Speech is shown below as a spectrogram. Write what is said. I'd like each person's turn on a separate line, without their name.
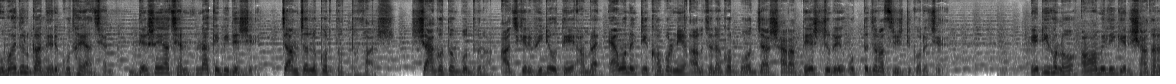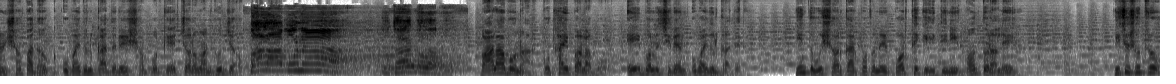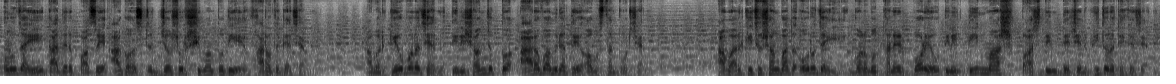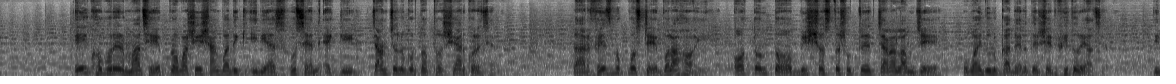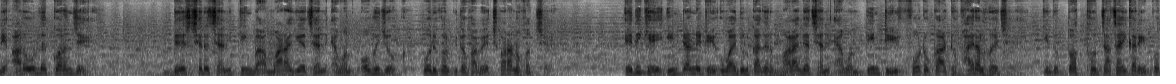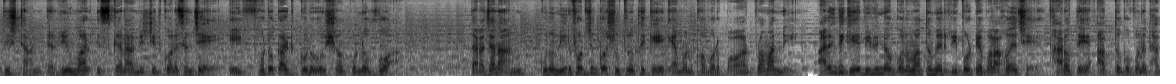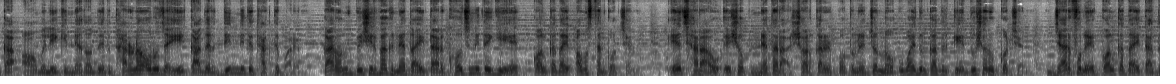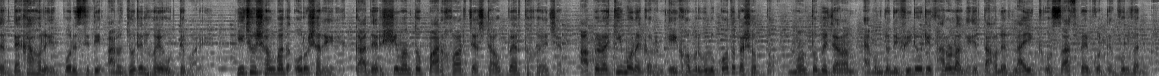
ওবায়দুল কাদের কোথায় আছেন? দেশে আছেন নাকি বিদেশে? চাঞ্চল্যকর তথ্য ফাঁস। স্বাগতম বন্ধুরা আজকের ভিডিওতে আমরা এমন একটি খবর নিয়ে আলোচনা করব যা সারা দেশ জুড়ে উত্তেজনা সৃষ্টি করেছে। এটি হলো আওয়ামী লীগের সাধারণ সম্পাদক ওবায়দুল কাদেরের সম্পর্কে চলমান গুঞ্জন।
পালাবো না! কোথায় পালাবো?
পালাবো না কোথায় পালাবো? এই বলেছিলেন ওবায়দুল কাদের। কিন্তু সরকার পতনের পর থেকেই তিনি অন্তরালে কিছু সূত্র অনুযায়ী কাদের পাঁচই আগস্ট যশোর সীমান্ত দিয়ে ভারতে গেছেন। আবার কেউ বলেছেন তিনি সংযুক্ত আরব আমিরাতে অবস্থান করছেন। আবার কিছু সংবাদ অনুযায়ী গণবুত্থানের পরেও তিনি তিন মাস পাঁচ দিন দেশের ভিতরে থেকেছেন। এই খবরের মাঝে প্রবাসী সাংবাদিক ইলিয়াস হোসেন একটি চাঞ্চল্যকর তথ্য শেয়ার করেছেন। তার ফেসবুক পোস্টে বলা হয়, অত্যন্ত বিশ্বস্ত সূত্রে জানালাম যে ওবায়দুল কাদের দেশের ভিতরে আছেন। তিনি আরও উল্লেখ করেন যে, দেশ ছেড়েছেন কিংবা মারা গিয়েছেন এমন অভিযোগ পরিকল্পিতভাবে ছড়ানো হচ্ছে। এদিকে ইন্টারনেটে ওবায়দুল কাদের মারা গেছেন এমন তিনটি ফটো কার্ড ভাইরাল হয়েছে, কিন্তু তথ্য যাচাইকারী প্রতিষ্ঠান রিউমার স্ক্যানার নিশ্চিত করেছেন যে, এই ফটো কার্ডগুলো সম্পূর্ণ ভুয়া। তারা জানান, কোনো নির্ভরযোগ্য সূত্র থেকে এমন খবর পাওয়ার প্রমাণ নেই। আরেকদিকে বিভিন্ন গণমাধ্যমের রিপোর্টে বলা হয়েছে, ভারতে আত্মগোপনে থাকা আওয়ামী লীগ নেতাদের ধারণা অনুযায়ী কাদের দিল্লিতে থাকতে পারেন। কারণ বেশিরভাগ নেতাই তার খোঁজ নিতে গিয়ে কলকাতায় অবস্থান করছেন। এছাড়াও এসব নেতারা সরকারের পতনের জন্য উবায়দুল কাদেরকে দোষারোপ করছেন, যার ফলে কলকাতায় তাদের দেখা হলে পরিস্থিতি আরও জটিল হয়ে উঠতে পারে। কিছু সংবাদ অনুসারে কাদের সীমান্ত পার হওয়ার চেষ্টাও ব্যর্থ হয়েছেন। আপনারা কি মনে করেন? এই খবরগুলো কতটা সত্য? মন্তব্যে জানান এবং যদি ভিডিওটি ভালো লাগে তাহলে লাইক ও সাবস্ক্রাইব করতে ভুলবেন না।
